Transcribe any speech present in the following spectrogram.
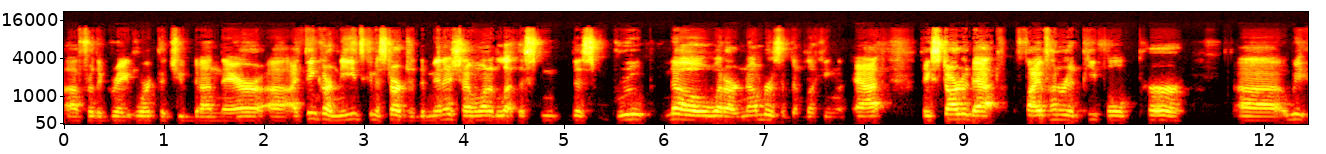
Uh, for the great work that you've done there. Uh, I think our needs going to start to diminish. I wanted to let this this group know what our numbers have been looking at. They started at 500 people per. Uh, we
